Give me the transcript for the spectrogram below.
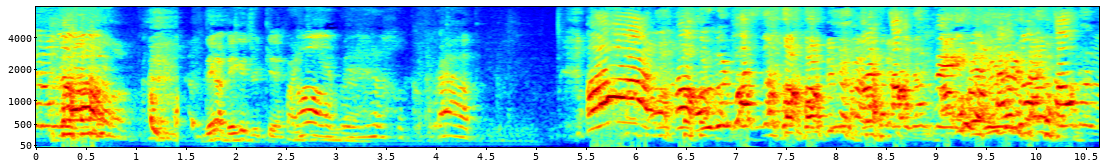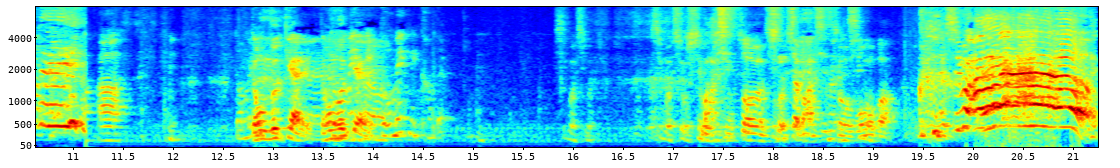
그런 거. 내가 먹여줄게. 아 man. crap. 아! 아 얼굴 봤어. I saw the face. I saw the face. 아 Don't look at it. Don't look at it. Don't make me come there. 씹어 씹어 씹어 씹어 씹어. 맛있어 진짜 맛있어 먹어봐 씹어. 아!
